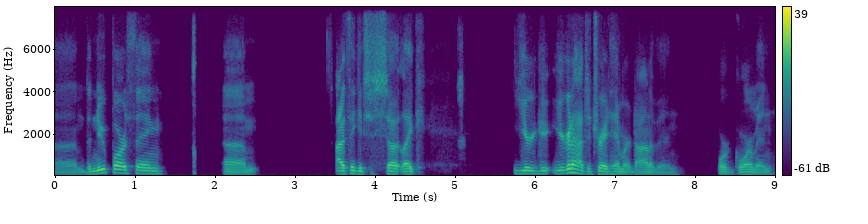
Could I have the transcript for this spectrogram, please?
Um, the Nootbaar thing, um, I think it's just so like you're you're gonna have to trade him or Donovan or Gorman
